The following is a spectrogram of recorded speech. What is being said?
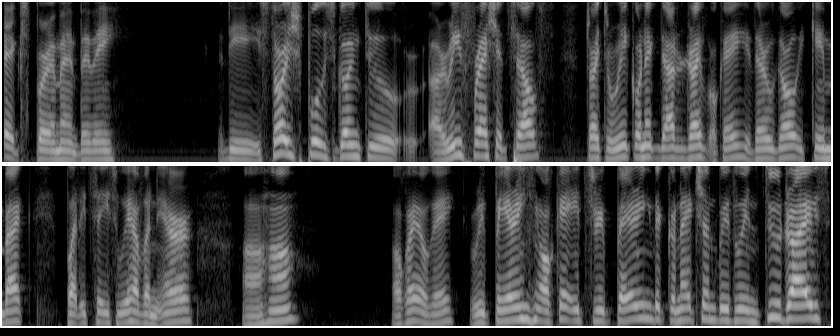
Experiment, baby the storage pool is going to uh, refresh itself try to reconnect the other drive. Okay there we go it came back but it says we have an error. Uh-huh. Okay okay. Repairing okay it's repairing the connection between two drives.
